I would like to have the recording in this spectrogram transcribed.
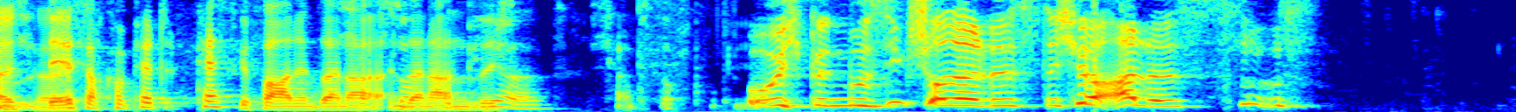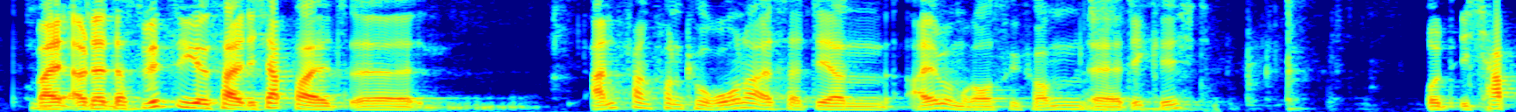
Also, ich der weiß. ist doch komplett festgefahren in seiner, in seiner Ansicht. Ich hab's doch probiert. Oh, ich bin Musikjournalist, ich höre alles. Weil, aber das Witzige ist halt, ich habe halt äh, Anfang von Corona ist halt deren Album rausgekommen, äh, Dickicht. Und ich habe,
